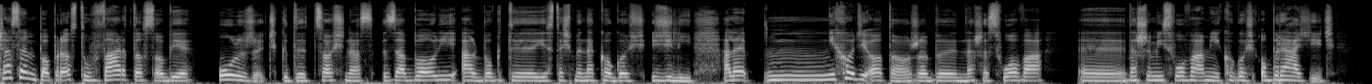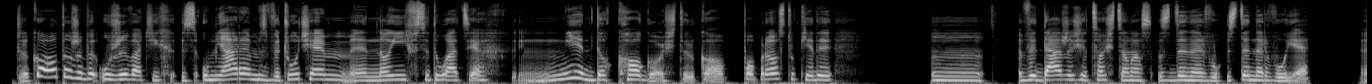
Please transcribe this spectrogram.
Czasem po prostu warto sobie ulżyć, gdy coś nas zaboli albo gdy jesteśmy na kogoś źli. Ale mm, nie chodzi o to, żeby nasze słowa, y, naszymi słowami kogoś obrazić tylko o to, żeby używać ich z umiarem, z wyczuciem, no i w sytuacjach nie do kogoś, tylko po prostu kiedy mm, wydarzy się coś, co nas zdenerwu zdenerwuje. Yy,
